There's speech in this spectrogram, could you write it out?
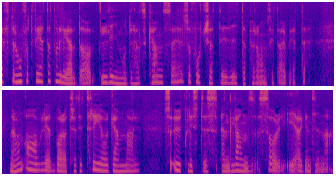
Efter hon fått veta att hon levde av livmoderhalscancer så fortsatte Evita Peron sitt arbete. När hon avled bara 33 år gammal så utlystes en landssorg i Argentina.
